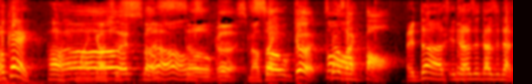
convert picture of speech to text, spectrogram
Okay. Oh, my gosh, Oh, it smells so good. Smells so good. Smells like fall. It does. It does. It does. It does.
